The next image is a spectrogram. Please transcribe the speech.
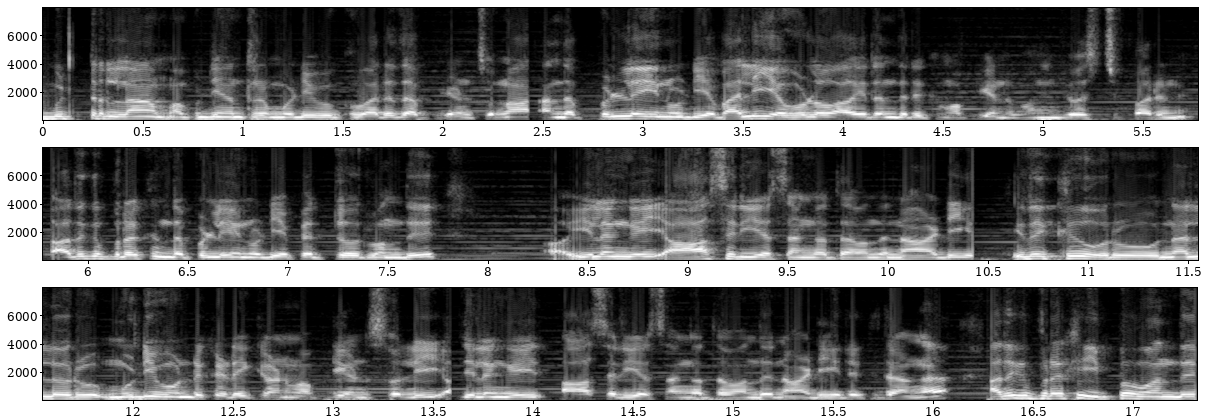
விட்டுறலாம் அப்படின்ற முடிவுக்கு வருது அப்படின்னு சொன்னா அந்த பிள்ளையினுடைய வலி எவ்வளவு இருந்திருக்கும் அப்படின்னு கொஞ்சம் யோசிச்சு பாருங்க. அதுக்கு பிறகு இந்த பிள்ளையினுடைய பெற்றோர் வந்து இலங்கை ஆசிரியர் சங்கத்தை வந்து நாடி இதுக்கு ஒரு நல்ல ஒரு முடிவு ஒன்று கிடைக்கணும் அப்படின்னு சொல்லி இலங்கை ஆசிரியர் சங்கத்தை வந்து நாடி இருக்கிறாங்க. அதுக்கு பிறகு இப்ப வந்து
